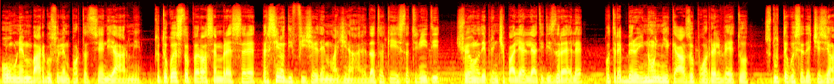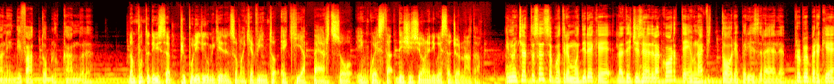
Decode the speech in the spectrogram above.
o un embargo sulle importazioni di armi. Tutto questo però sembra essere persino difficile da immaginare, dato che gli Stati Uniti, cioè uno dei principali alleati di Israele, potrebbero in ogni caso porre il veto su tutte queste decisioni, di fatto bloccandole. Da un punto di vista più politico mi chiedo insomma chi ha vinto e chi ha perso in questa decisione di questa giornata. In un certo senso potremmo dire che la decisione della Corte è una vittoria per Israele, proprio perché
